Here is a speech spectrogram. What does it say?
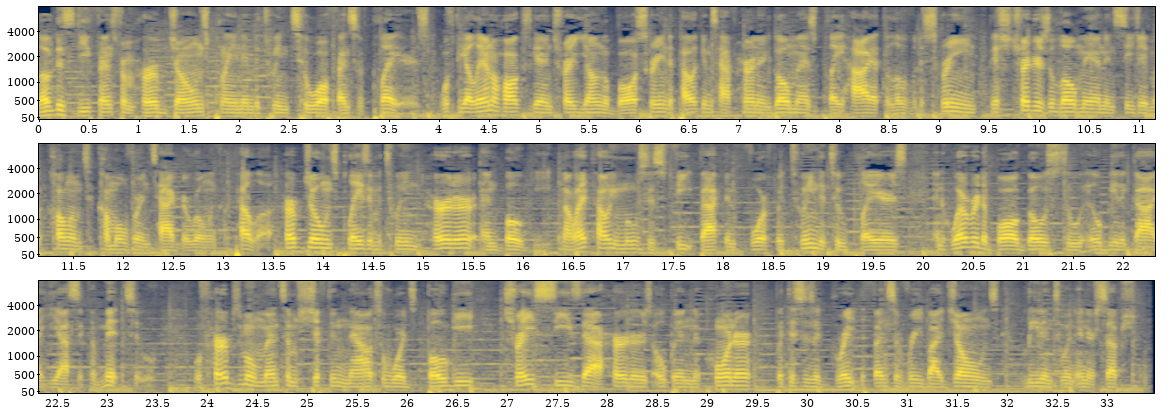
Love this defense from Herb Jones playing in between two offensive players. With the Atlanta Hawks getting Trae Young a ball screen, the Pelicans have Hernangómez play high at the level of the screen. This triggers the low man and CJ McCollum to come over and tag the rolling Capela. Herb Jones plays in between Huerter and Bogi, and I like how he moves his feet back and forth between the two players, and whoever the ball goes to, it'll be the guy he has to commit to. With Herb's momentum shifting now towards Bogi, Trae sees that Huerter is open in the corner, but this is a great defensive read by Jones, leading to an interception.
